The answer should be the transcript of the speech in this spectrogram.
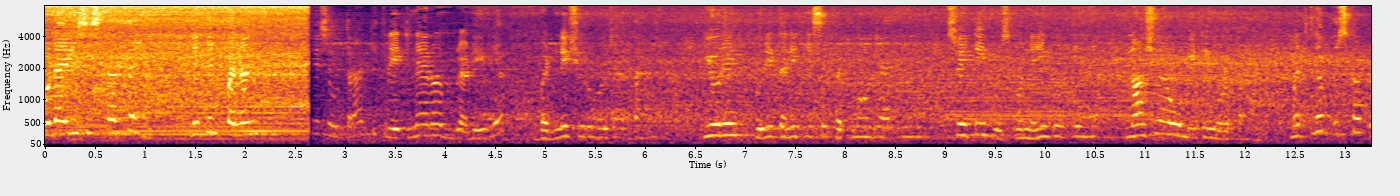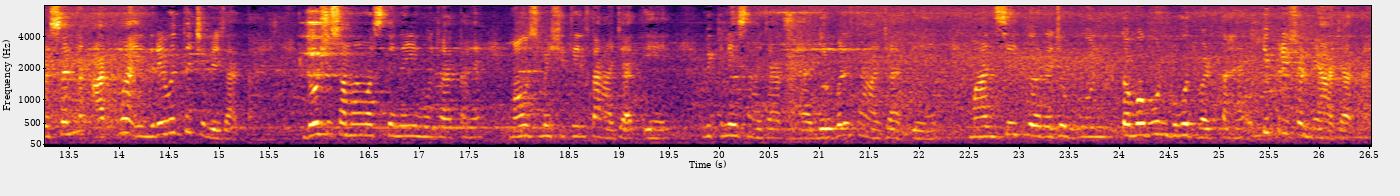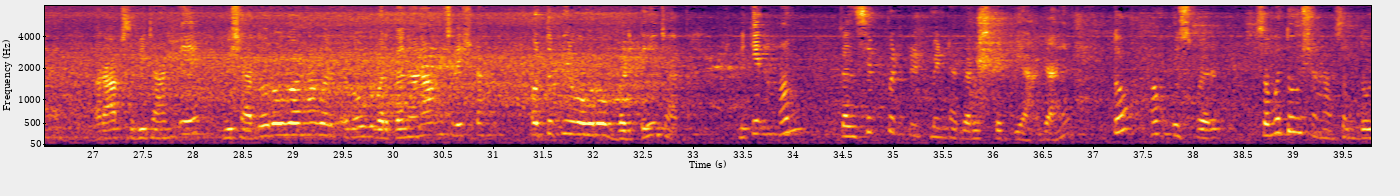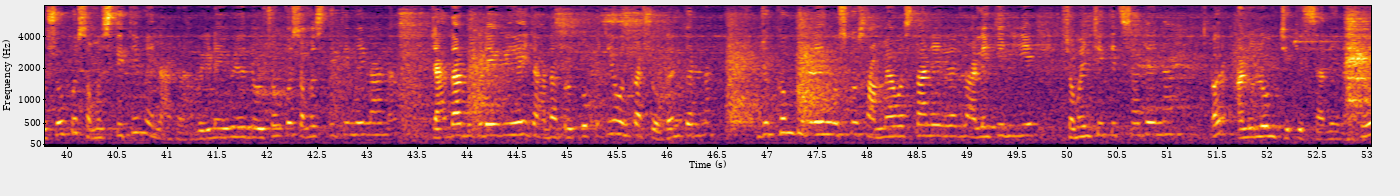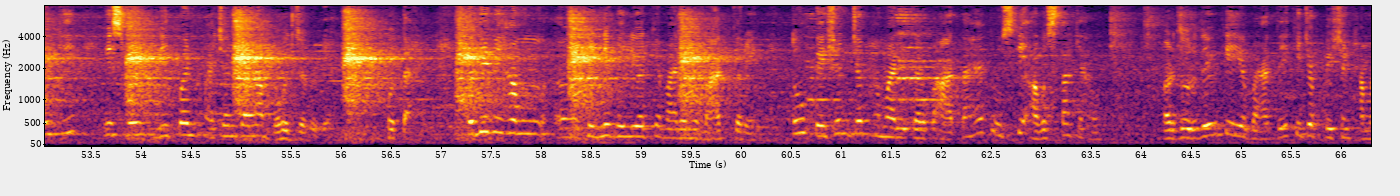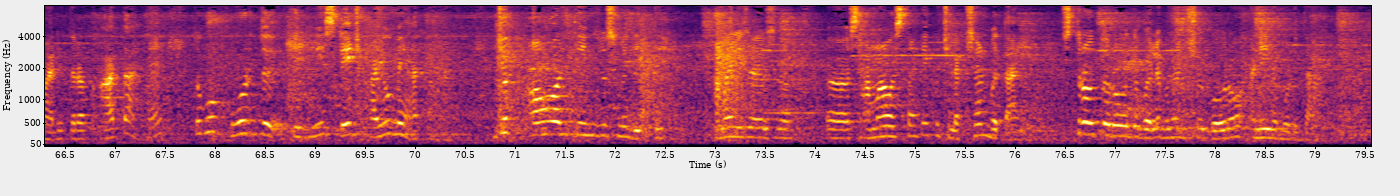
वो डायलिसिस करते हैं, लेकिन पलंग के सूत्रा की क्रेटिनाइन और ब्लड एरिया बढ़ने शुरू हो जाता है। यूरिन पूरी तरीके से खत्म हो जाती है स्वेटिंग उसको नहीं होती है नाशिया वो मीटिंग होता है। मतलब उसका प्रसन्न आत्मा इंद्रियवत चले जाता है, दोष समावस्थ्य नहीं हो जाता है माउस में शिथिलता आ जाती है वीकनेस आ जाता है, दुर्बलता आ जाती है, मानसिक रजोगुण, तमोगुण बहुत बढ़ता है डिप्रेशन में आ जाता है। और आप सभी जानते हैं, विषादो रोग रोग वर्धना नाम श्रेष्ठ, और तो फिर वो रोग बढ़ते ही जाता है। लेकिन हम कंसेप्ट पर ट्रीटमेंट अगर उस पर किया जाए तो हम उस पर समदोष सब दोषों को समस्थिति में लाना, बिगड़े हुए दोषों को समस्थिति में लाना, ज़्यादा बिगड़े हुए हैं, ज़्यादा प्रकोपित है, उनका शोधन करना जो कम बिगड़े हैं, उसको साम्यावस्था में लाने के लिए शमन चिकित्सा देना और अनुलोम चिकित्सा देना, क्योंकि इसमें दीपन पाचन करना बहुत ज़रूरी है, होता है। कभी भी हम किडनी फेलियर के बारे में बात करें तो पेशेंट जब हमारी तरफ़ आता है तो उसकी अवस्था क्या होती है? और दुर्देव की ये बात है कि जब पेशेंट हमारी तरफ़ आता है तो वो फोर्थ किडनी स्टेज फाइव में आता है। जब ऑल थिंग्स उसमें दिखते हैं। हमारी सामावस्था के कुछ लक्षण बताए। स्त्रोतरोध बलभ्रंश गौरव अनिल मुड़ता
